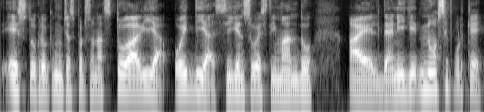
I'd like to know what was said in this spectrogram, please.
esto creo que muchas personas todavía hoy día siguen subestimando a el Danny no sé por qué.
